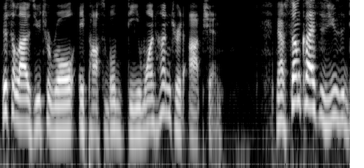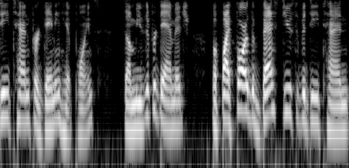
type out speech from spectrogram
This allows you to roll a possible D100 option. Now, some classes use a D10 for gaining hit points, some use it for damage, but by far the best use of a D10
